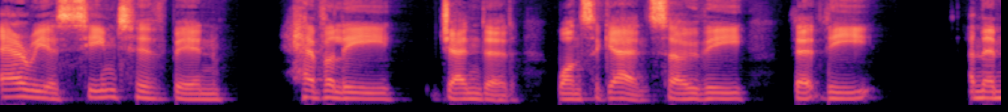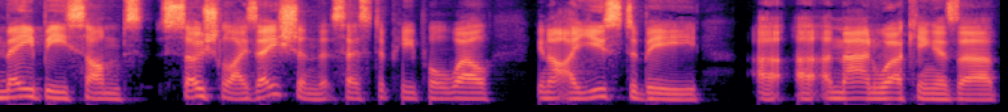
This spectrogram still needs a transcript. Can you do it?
areas seem to have been heavily gendered once again. So the, the, the and there may be some socialization that says to people, well, you know, I used to be a, a man working as a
